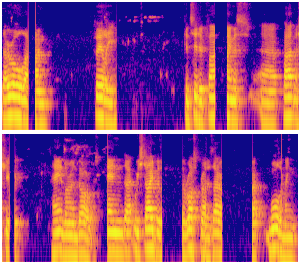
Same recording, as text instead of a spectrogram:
They were all um, fairly considered famous uh, partnership handler and dogs. And uh, we stayed with the Ross brothers. They were more than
